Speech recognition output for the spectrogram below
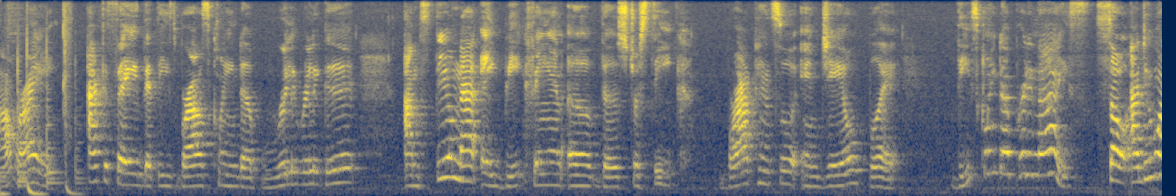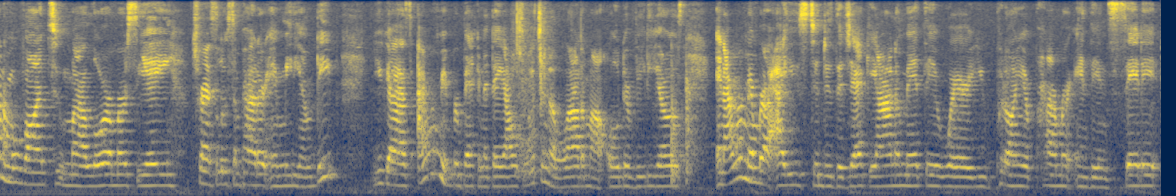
all right i could say that these brows cleaned up really really good I'm still not a big fan of the Trestique brow pencil and gel, but these cleaned up pretty nice. So I do want to move on to my Laura Mercier translucent powder in medium deep. You guys, I remember back in the day, I was watching a lot of my older videos and I remember I used to do the Jackie Aina method where you put on your primer and then set it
